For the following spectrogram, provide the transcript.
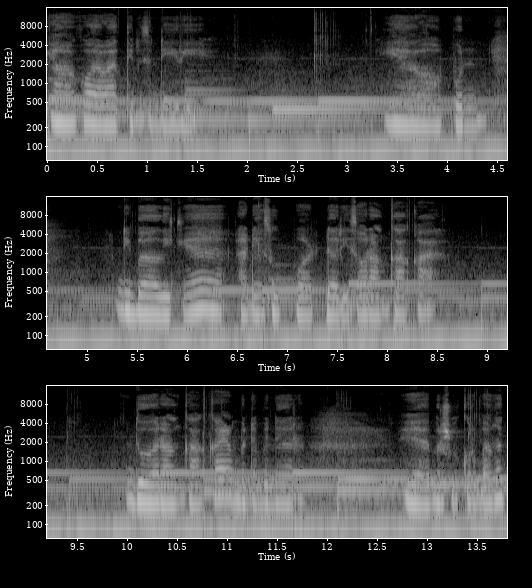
yang aku lewatin sendiri. Ya walaupun di baliknya ada support dari seorang kakak. Dua orang kakak yang bener-bener ya bersyukur banget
